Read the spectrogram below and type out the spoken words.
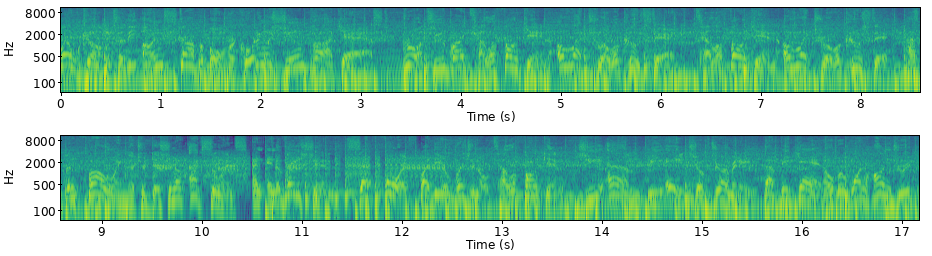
Welcome to the Unstoppable Recording Machine Podcast, brought to you by Telefunken Electroacoustic. Telefunken Electroacoustic has been following the tradition of excellence and innovation set forth by the original Telefunken GmbH of Germany that began over 100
